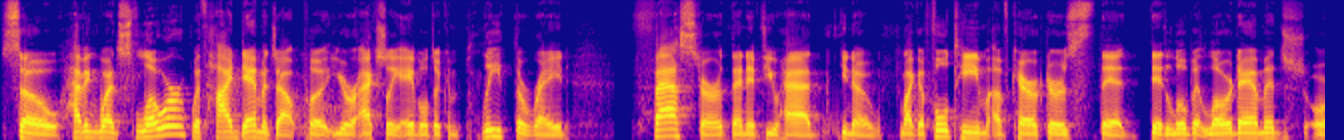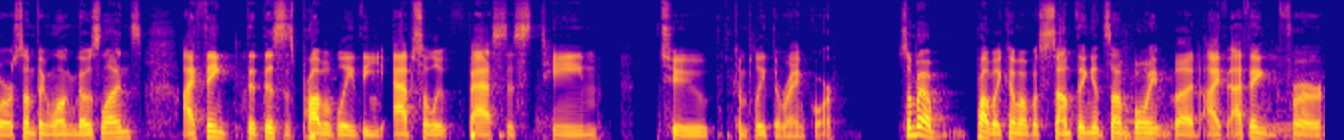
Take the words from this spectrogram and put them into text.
So, having Wedge slower with high damage output, you're actually able to complete the raid faster than if you had, you know, like a full team of characters that did a little bit lower damage or something along those lines. I think that this is probably the absolute fastest team to complete the Rancor. Somebody will probably come up with something at some point, but I I think for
